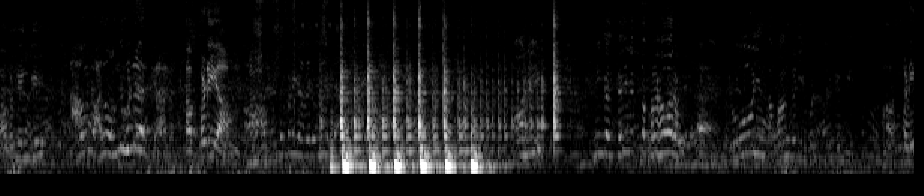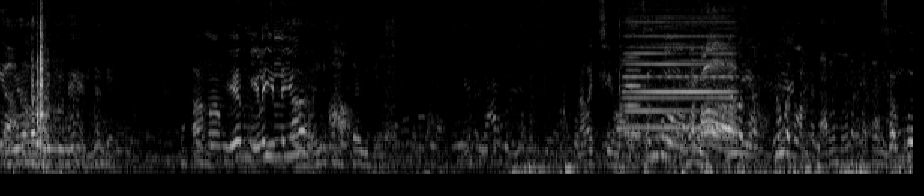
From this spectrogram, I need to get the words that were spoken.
அவன் எங்கே அவன் அது வந்து இருக்கிறான் அப்படியா நீங்கள் தெரிவித்த பிரகாரம் ஐயோ இந்த அப்படியா? ஆமாம் ஏதும் இலை இல்லையா? சம்போ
